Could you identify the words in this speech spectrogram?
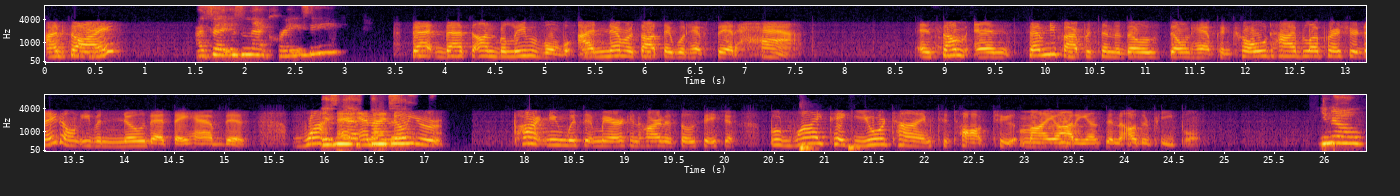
I'm sorry. I said, isn't that crazy? That that's unbelievable. I never thought they would have said half. And some and 75% of those don't have controlled high blood pressure. They don't even know that they have this. Why, Isn't and, and I know you're partnering with the American Heart Association, but why take your time to talk to my audience and other people? You know,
